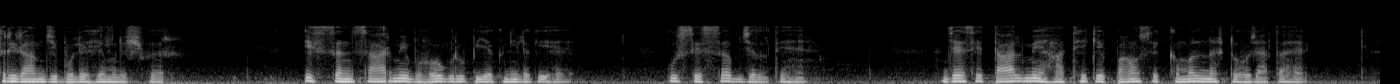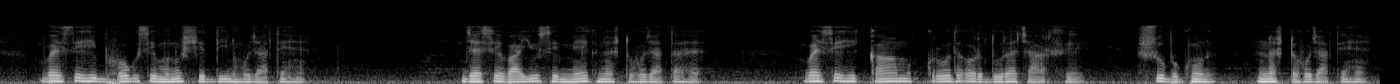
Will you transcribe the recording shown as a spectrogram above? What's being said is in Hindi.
श्री राम जी बोले, हे मुनीश्वर, इस संसार में भोग रूपी अग्नि लगी है, उससे सब जलते हैं। जैसे ताल में हाथी के पाँव से कमल नष्ट हो जाता है, वैसे ही भोग से मनुष्य दीन हो जाते हैं। जैसे वायु से मेघ नष्ट हो जाता है, वैसे ही काम, क्रोध और दुराचार से शुभ गुण नष्ट हो जाते हैं।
